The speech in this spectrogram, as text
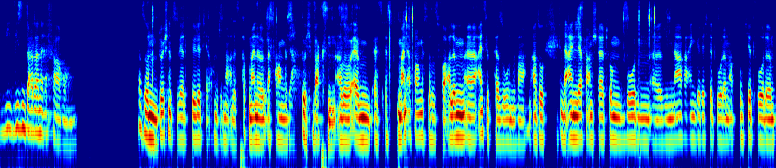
wie, wie sind da deine Erfahrungen? So ein Durchschnittswert bildet ja auch nicht immer alles ab. Meine Erfahrung ist ja. durchwachsen. Also ähm, es, es, meine Erfahrung ist, dass es vor allem äh, Einzelpersonen waren. Also in der einen Lehrveranstaltung wurden äh, Seminare eingerichtet, wo dann auch probiert wurde,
